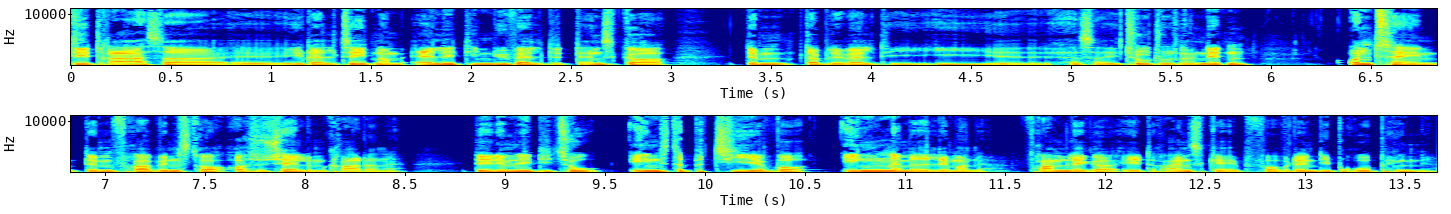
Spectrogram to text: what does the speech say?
det drejer sig øh, i realiteten om alle de nyvalgte danskere, dem der blev valgt i, i, øh, altså i 2019, undtagen dem fra Venstre og Socialdemokraterne. Det er nemlig de to eneste partier, hvor ingen af medlemmerne fremlægger et regnskab for, hvordan de bruger pengene.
